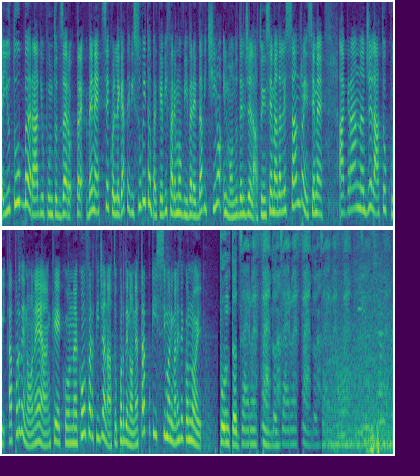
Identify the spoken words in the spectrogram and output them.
YouTube Radio.03 Venezia. Collegatevi subito perché vi faremo vivere da vicino il mondo del gelato insieme ad Alessandro, insieme a Gran Gelato qui a Pordenone anche con Confartigianato Pordenone. A tra pochissimo, rimanete con noi. Punto zero FM. Punto zero FM. Punto zero FM.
